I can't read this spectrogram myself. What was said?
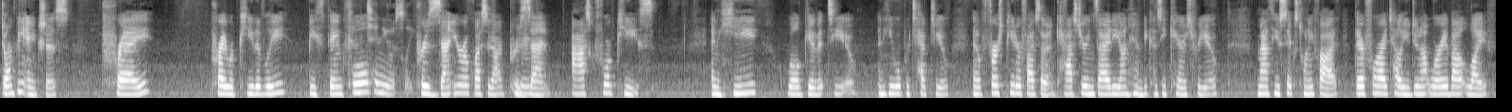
Don't be anxious. Pray. Pray repeatedly. Be thankful Continuously. present your request to God, mm-hmm. present, ask for peace, and He will give it to you, and He will protect you. And 1 Peter 5 7, cast your anxiety on Him because He cares for you. Matthew six twenty five, therefore I tell you, do not worry about life,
